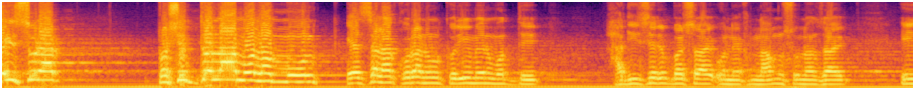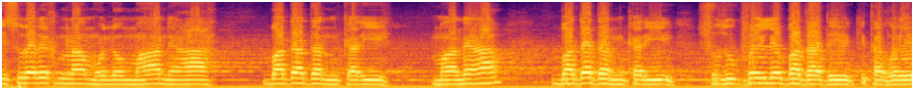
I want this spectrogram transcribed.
এই সূরার প্রসিদ্ধ নাম হলাম মুলক এছাড়া কোরআনুল করিমের মধ্যে হাদিসের ভাষায় অনেক নাম শোনা যায়। এই সুরার এক নাম হইল মানেহা বাধা দানকারী মানেহা বাধা দানকারী সুযোগ পাইলে বাধা দে, কিতা করে?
